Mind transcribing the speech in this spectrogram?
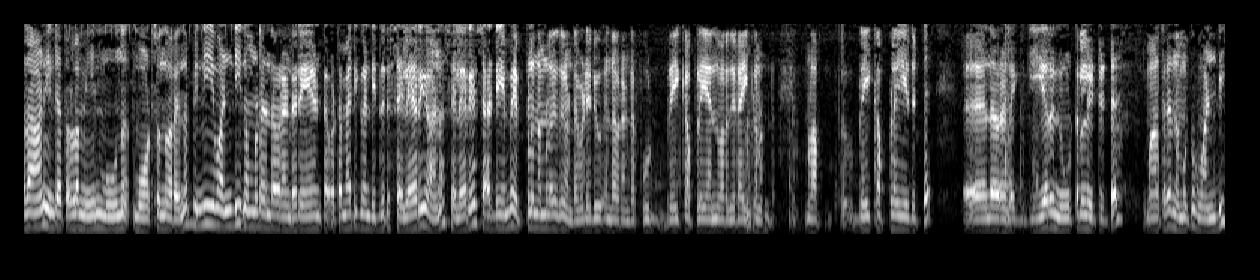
അതാണ് ഇതിന്റെ അകത്തുള്ള മെയിൻ മൂന്ന് മോഡ്സ് എന്ന് പറയുന്നത്. പിന്നെ ഈ വണ്ടി നമ്മുടെ എന്താ പറയണ്ട ഒരു ഓട്ടോമാറ്റിക് വണ്ടി. ഇതൊരു സെലേറിയോ ആണ്. സെലേറിയോ സ്റ്റാർട്ട് ചെയ്യുമ്പോൾ എപ്പോഴും നമ്മൾ ഇത് കണ്ടു? ഇവിടെ ഒരു എന്താ പറയണ്ട ഫുഡ് ബ്രേക്ക് അപ്ലൈ ചെയ്യാന്ന് പറഞ്ഞൊരു ഐക്കൺ ഉണ്ട്. നമ്മൾ ബ്രേക്ക് അപ്ലൈ ചെയ്തിട്ട് എന്താ പറയണ്ട ഗിയർ ന്യൂട്രലിൽ ഇട്ടിട്ട് മാത്രമേ നമുക്ക് വണ്ടി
